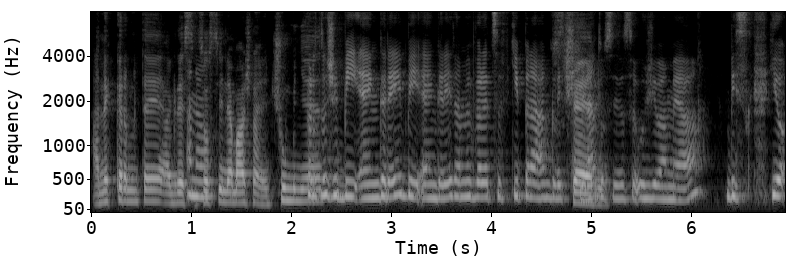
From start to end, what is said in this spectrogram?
a nekrmte je a kde si co si nemáš na ně čumět. Protože be angry, be angry, tam je velice vtipná angličtina, Scary. to si zase užívám já. Be sk- jo,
